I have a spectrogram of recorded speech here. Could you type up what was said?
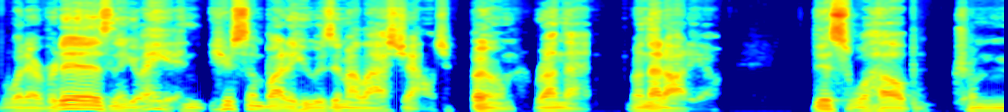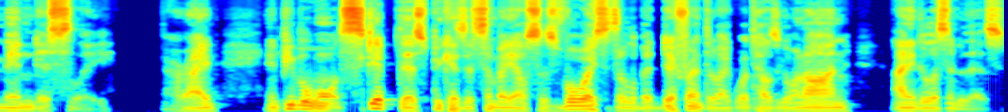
whatever it is, and then you go, Hey, and here's somebody who was in my last challenge. Boom, run that, run that audio. This will help tremendously. All right. And people won't skip this because it's somebody else's voice. It's a little bit different. They're like, what the hell's going on? I need to listen to this.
